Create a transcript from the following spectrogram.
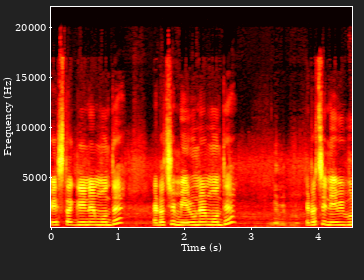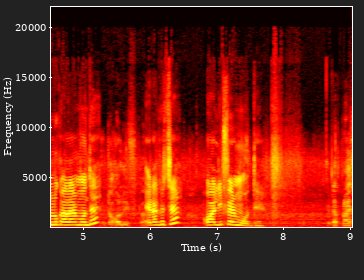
পেস্তা গ্রিনের মধ্যে এটা হচ্ছে মেরুনের মধ্যে এটা হচ্ছে নেভি ব্লু কালার মধ্যে এটা এটা হচ্ছে অলিফের মধ্যে। এটা প্রাইস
